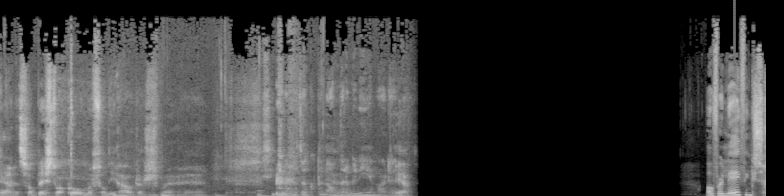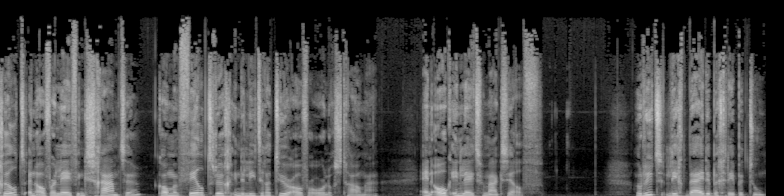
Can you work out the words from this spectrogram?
Ja. En het zal best wel komen van die ouders, maar... Uh, Misschien kan het ook op een andere manier worden. Ja. Overlevingsschuld en overlevingsschaamte komen veel terug in de literatuur over oorlogstrauma. En ook in leedvermaak zelf. Ruud ligt beide begrippen toe.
